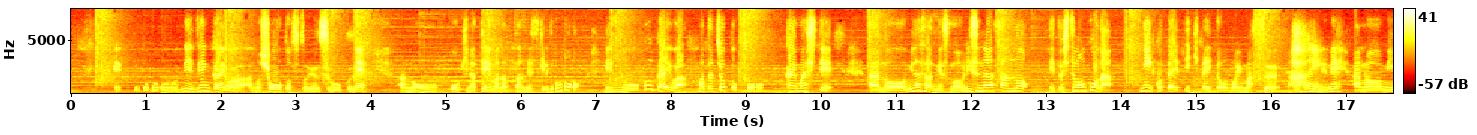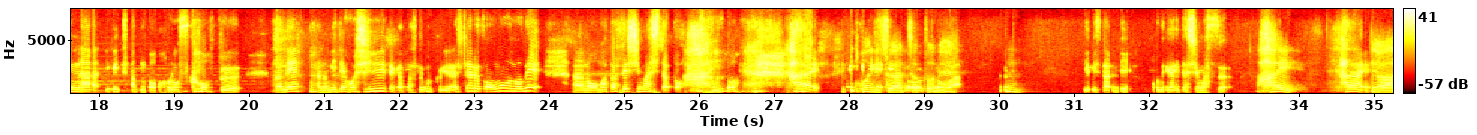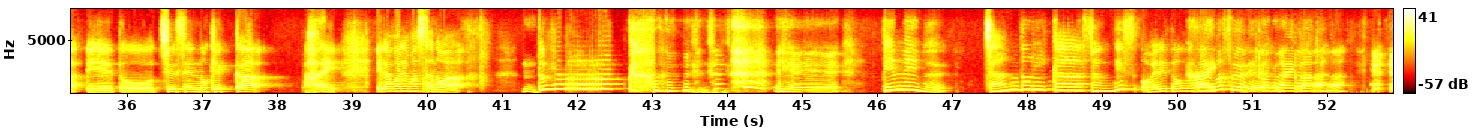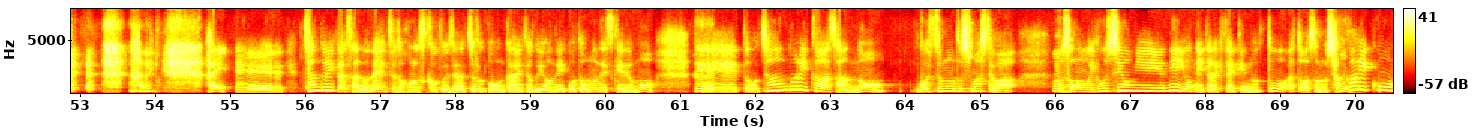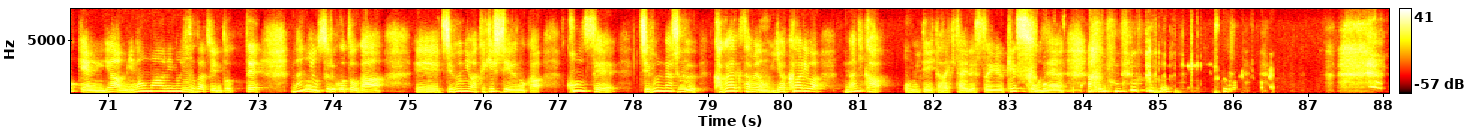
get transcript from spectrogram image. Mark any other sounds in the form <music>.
えっとね前回はあの衝突というすごくねあの、うん、大きなテーマだったんですけれども、えっと今回はまたちょっとこう変えまして、あの皆さんねそのリスナーさんのえっと質問コーナーに答えていきたいと思います。はい。でね、あのみんなゆいさんのホロスコープがね、あの見てほしいって方すごくいらっしゃると思うので、あのお待たせしましたと。はい。<laughs> はい。本日はちょっとね、うん、ゆりさんにお願いいたします。はい。はい。では、えっ、ー、と抽選の結果、はい、はい、選ばれましたのは、うん、えー、ペンネームチャンドリカさんです。おめでとうございます。はい、おめでとうございます。<laughs> はい、はい、えー、チャンドリカさんのね、ちょっとホロスコープじゃあちょっと今回ちょっと読んでいこうと思うんですけれども、で、はい、えっ、ー、とチャンドリカさんのご質問としましては。うん、その星読みね読んでいただきたいというのとあとはその社会貢献や身の回りの人たちにとって何をすることが、うん、えー、自分には適しているのか今世自分らしく輝くための役割は何かを見ていただきたいですという結構ね <laughs>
